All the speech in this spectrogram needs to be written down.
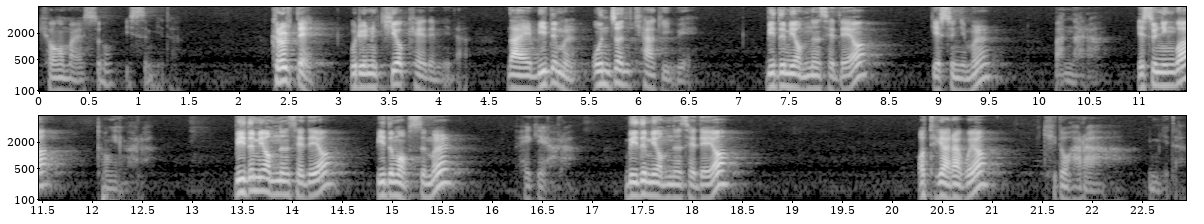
경험할 수 있습니다. 그럴 때 우리는 기억해야 됩니다. 나의 믿음을 온전케 하기 위해 믿음이 없는 세대여 예수님을 만나라. 예수님과 동행하라. 믿음이 없는 세대여 믿음 없음을 회개하라. 믿음이 없는 세대여 어떻게 하라고요? 기도하라입니다.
